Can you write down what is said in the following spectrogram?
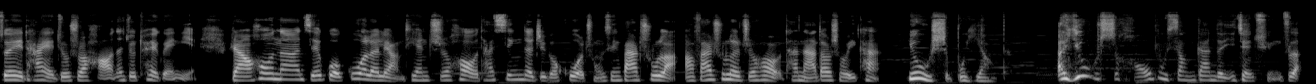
所以他也就说好，那就退给你。然后呢，结果过了两天之后，他新的这个货重新发出了啊，发出了之后，他拿到手一看，又是不一样的。啊，又是毫不相干的一件裙子。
